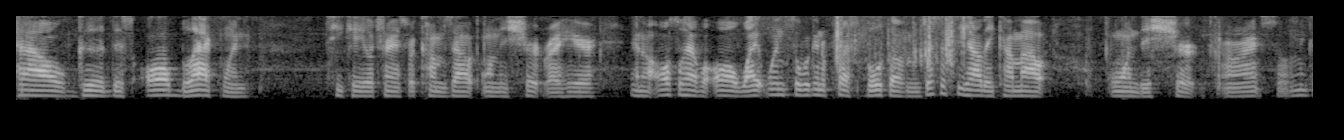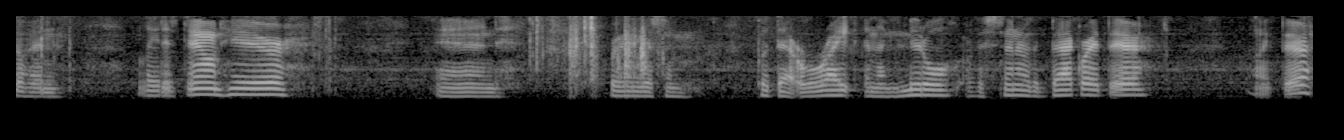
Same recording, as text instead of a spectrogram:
how good this all black one TKO transfer comes out on this shirt right here. And I also have an all white one, so we're gonna press both of them just to see how they come out on this shirt. All right, so let me go ahead and lay this down here. And we're gonna get some, put that right in the middle of the center of the back right there. Like there,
